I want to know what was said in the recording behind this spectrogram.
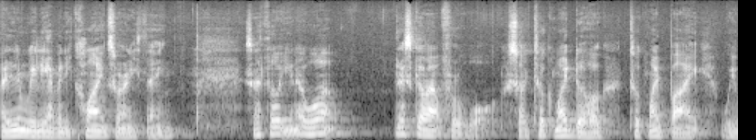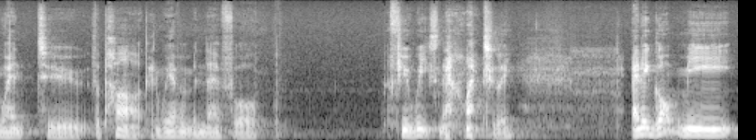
I didn't really have any clients or anything. So I thought, you know what? let's go out for a walk. So I took my dog, took my bike, we went to the park, and we haven't been there for a few weeks now, actually. And it got me,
